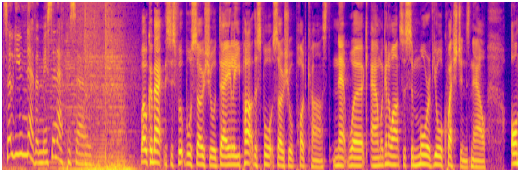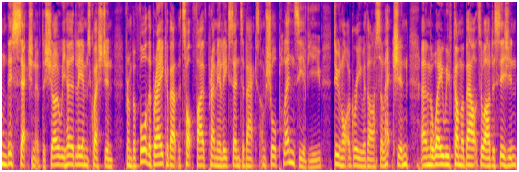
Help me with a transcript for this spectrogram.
so you never miss an episode. Welcome back. This is Football Social Daily, part of the Sports Social Podcast Network, and we're going to answer some more of your questions now on this section of the show. We heard Liam's question from before the break about the top five Premier League centre backs. I'm sure plenty of you do not agree with our selection and the way we've come about to our decision.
